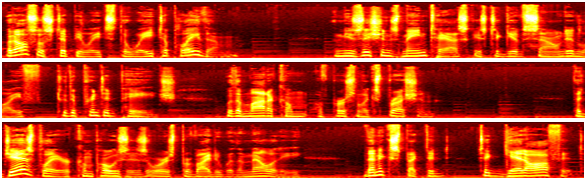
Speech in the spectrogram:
but also stipulates the way to play them. The musician's main task is to give sound and life to the printed page, with a modicum of personal expression. The jazz player composes or is provided with a melody, then expected to get off it.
